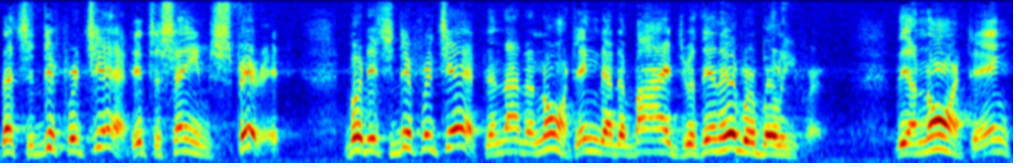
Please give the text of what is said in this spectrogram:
that's different yet. It's the same spirit, but it's different yet than that anointing that abides within every believer. The anointing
